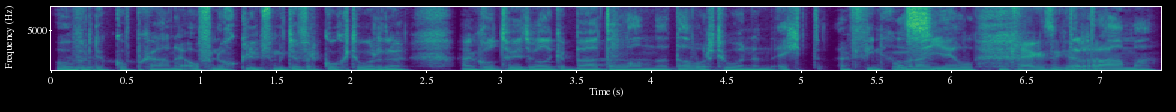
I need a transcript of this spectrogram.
over de kop gaan. Hè. Of nog clubs moeten verkocht worden aan god weet welke buitenlanden. Dat wordt gewoon een echt een financieel Dan drama.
